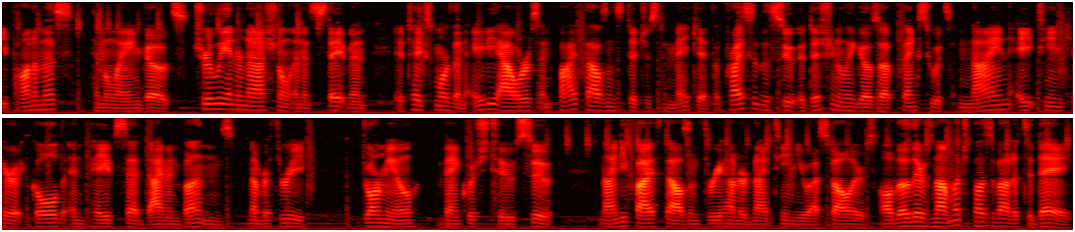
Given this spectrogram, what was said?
eponymous Himalayan goats. Truly international in its statement, it takes more than 80 hours and 5,000 stitches to make it. The price of the suit additionally goes up thanks to its 9 18 karat gold and paved set diamond buttons. Number 3. Dormeuil Vanquish 2 Suit 95,319 US dollars. Although there's not much buzz about it today,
